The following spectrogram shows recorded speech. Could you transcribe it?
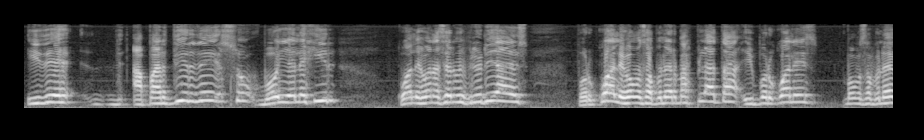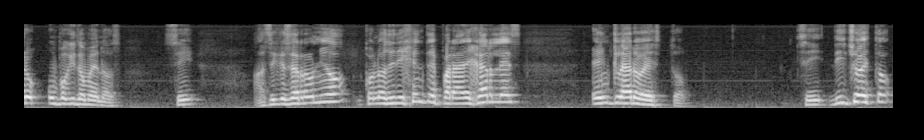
Y de, a partir de eso voy a elegir cuáles van a ser mis prioridades, por cuáles vamos a poner más plata y por cuáles vamos a poner un poquito menos. ¿sí? Así que se reunió con los dirigentes para dejarles en claro esto. ¿sí? Dicho esto,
